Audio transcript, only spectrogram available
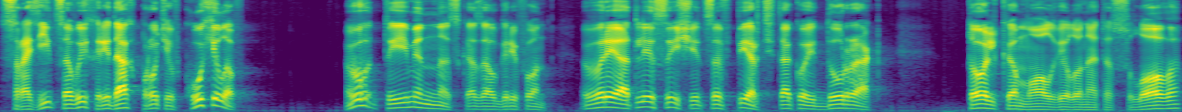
сразиться в их рядах против кухилов?» «Вот именно», — сказал Грифон. Вряд ли сыщется в перте такой дурак. Только молвил он это слово,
